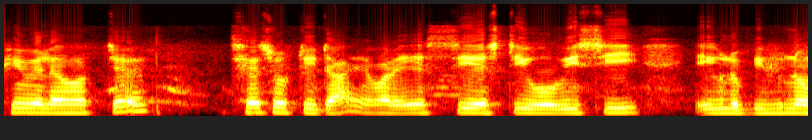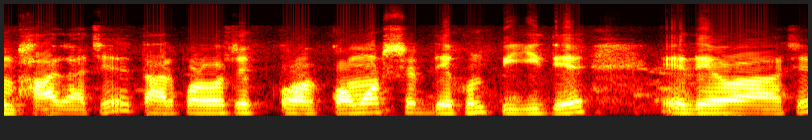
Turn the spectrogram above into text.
ফিমেলে হচ্ছে ছেষট্টিটা, এবার এসসি এসটি ওবিসি এগুলো বিভিন্ন ভাগ আছে। তারপর হচ্ছে কমার্সের দেখুন পিজিতে দেওয়া আছে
